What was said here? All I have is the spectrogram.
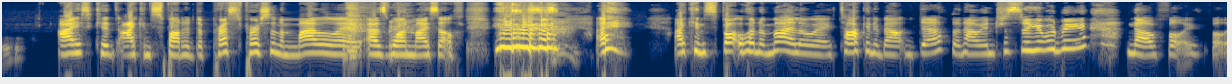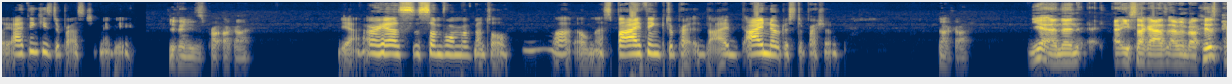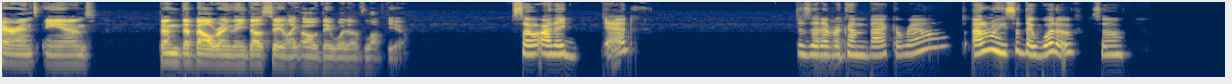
Ooh. I can I can spot a depressed person a mile away as one myself. I I can spot one a mile away talking about death and how interesting it would be. No, fully, fully. I think he's depressed, maybe. You think he's pro- okay? Yeah, or he has some form of mental uh, illness. But I think depression. I I noticed depression. Okay. Yeah, and then Isak asks Evan about his parents, and then the bell rings, and he does say like, "Oh, they would have loved you." So are they dead? Does it Are ever come back around? I don't know. He said they would have. So,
